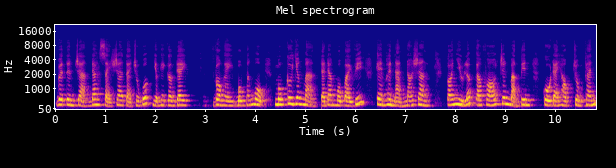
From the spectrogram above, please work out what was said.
về tình trạng đang xảy ra tại Trung Quốc những ngày gần đây. Vào ngày 4 tháng 1, một cư dân mạng đã đăng một bài viết kèm hình ảnh nói rằng có nhiều lớp cáo phó trên bản tin của Đại học Trùng Khánh.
